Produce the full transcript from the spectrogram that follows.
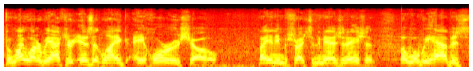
The light water reactor isn't like a horror show by any stretch of the imagination. But what we have is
